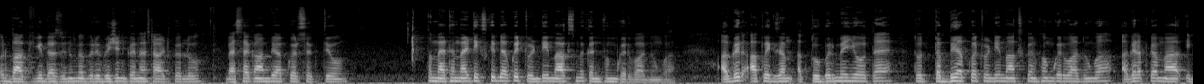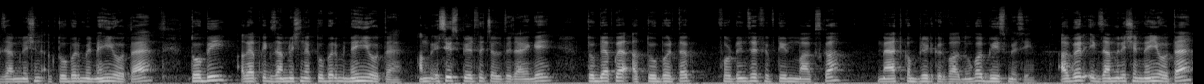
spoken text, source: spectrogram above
और बाकी के दस दिनों में आप रिविजन करना स्टार्ट कर लो। वैसा काम भी आप कर सकते हो। तो मैथमेटिक्स के भी आपके ट्वेंटी मार्क्स में कन्फर्म करवा दूँगा। अगर आपका एग्ज़ाम अक्टूबर में ही होता है तो तब भी आपका ट्वेंटी मार्क्स कंफर्म करवा दूँगा। अगर आपका एग्जामिनेशन अक्टूबर में नहीं होता है तो भी अगर आपका एग्जामिनेशन अक्टूबर में नहीं होता है, हम इसी स्पीड से चलते जाएँगे तो भी आपका अक्टूबर तक फोर्टीन से फिफ्टीन मार्क्स का मैथ कंप्लीट करवा दूँगा बीस में से। अगर एग्जामिनेशन नहीं होता है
